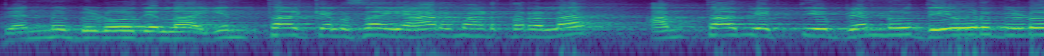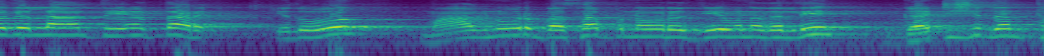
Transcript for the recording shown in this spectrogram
ಬೆನ್ನು ಬಿಡೋದಿಲ್ಲ. ಇಂಥ ಕೆಲಸ ಯಾರು ಮಾಡ್ತಾರಲ್ಲ? ಅಂಥ ವ್ಯಕ್ತಿಯ ಬೆನ್ನು ದೇವರು ಬಿಡೋದಿಲ್ಲ ಅಂತ ಹೇಳ್ತಾರೆ. ಇದು ಮಾಗ್ನೂರು ಬಸಪ್ಪನವರ ಜೀವನದಲ್ಲಿ ಘಟಿಸಿದಂಥ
